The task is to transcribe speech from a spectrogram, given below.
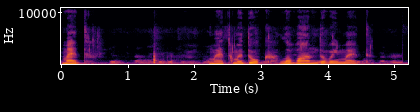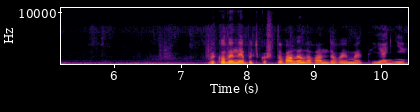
Мед. Мед, медок, лавандовий мед. Ви коли-небудь коштували лавандовий мед? Я ні.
